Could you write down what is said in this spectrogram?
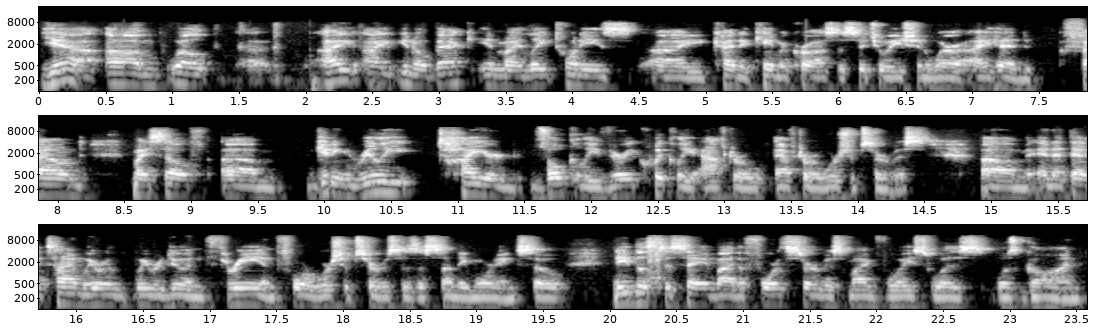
Yeah, um, well, uh, I, I, you know, back in my late twenties, I kind of came across a situation where I had found myself um, getting really tired vocally very quickly after after a worship service. Um, and at that time, we were we were doing three and four worship services a Sunday morning. So, needless to say, by the fourth service, my voice was was gone.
